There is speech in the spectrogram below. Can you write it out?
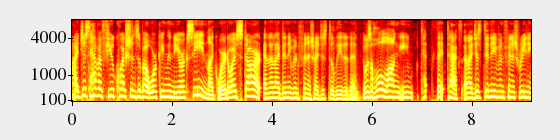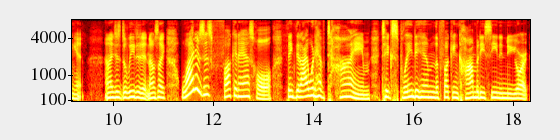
I just have a few questions about working the New York scene. Like, where do I start? And then I didn't even finish. I just deleted it. It was a whole long e- te- text, and I just didn't even finish reading it. And I just deleted it. And I was like, why does this fucking asshole think that I would have time to explain to him the fucking comedy scene in New York?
